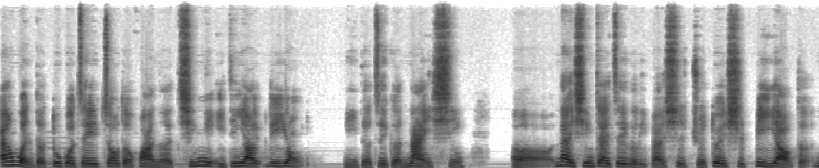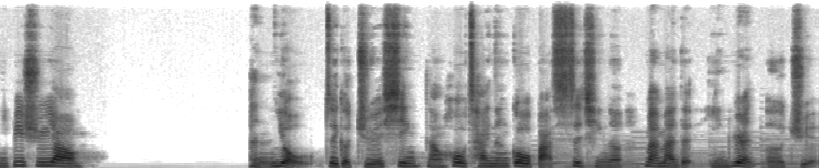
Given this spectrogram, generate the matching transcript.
安稳的度过这一周的话呢，请你一定要利用你的这个耐心。呃，耐心在这个礼拜是绝对是必要的，你必须要很有这个决心，然后才能够把事情呢慢慢的迎刃而解。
